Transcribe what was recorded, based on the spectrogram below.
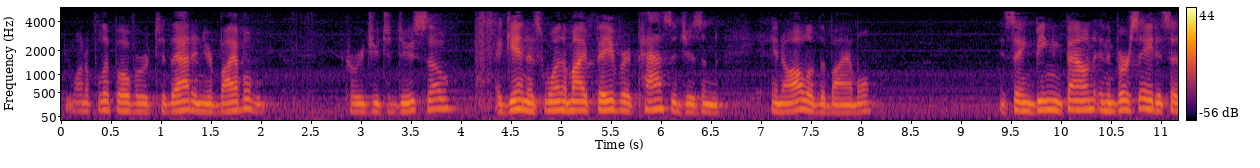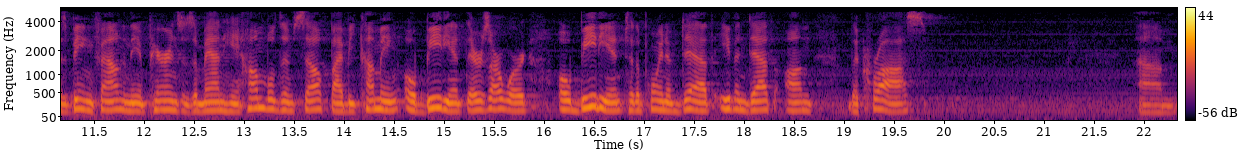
If you want to flip over to that in your Bible, I encourage you to do so. Again, it's one of my favorite passages in, in all of the Bible. It's saying, being found, in verse 8, it says, being found in the appearance as a man, he humbled himself by becoming obedient. There's our word, obedient to the point of death, even death on the cross. Um,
